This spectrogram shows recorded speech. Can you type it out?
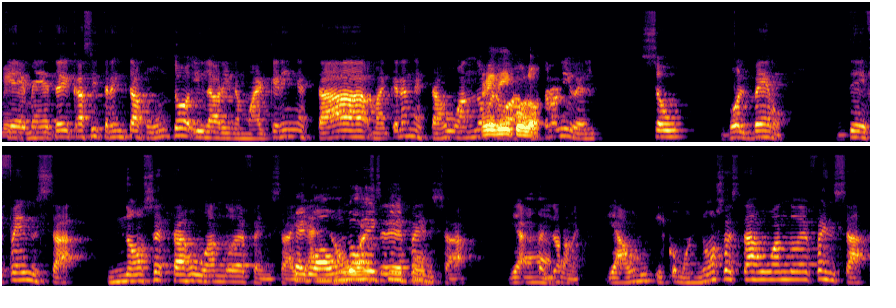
que mete casi 30 puntos y la Orina Marketing está, Marketing está jugando a otro nivel. So, volvemos. Defensa, no se está jugando defensa. Pero aún no los equipos. defensa, ya, perdóname y aún y como no se está jugando defensa,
